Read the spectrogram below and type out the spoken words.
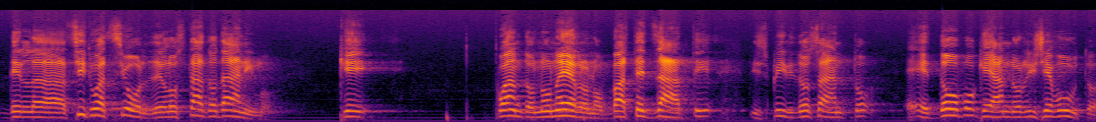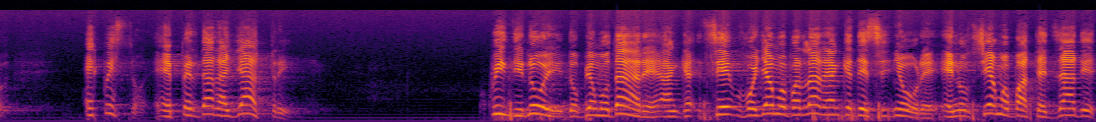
della situazione, dello stato d'animo che quando non erano battezzati di Spirito Santo e dopo che hanno ricevuto. E questo è per dare agli altri. Quindi noi dobbiamo dare, anche, se vogliamo parlare anche del Signore e non siamo battezzati,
